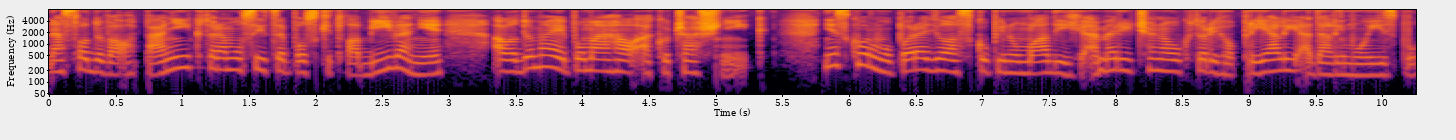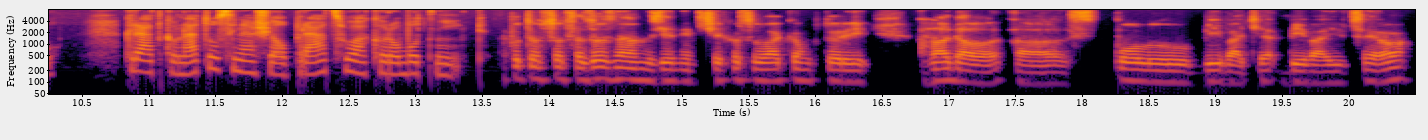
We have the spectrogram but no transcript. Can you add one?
Nasledovala pani, ktorá mu síce poskytla bývanie, ale doma jej pomáhal ako čašník. Neskôr mu poradila skupinu mladých Američanov, ktorí ho prijali a dali mu izbu. Krátko na to si našiel prácu ako robotník. Potom som sa zoznámil s jedným Čechoslovákom, ktorý hľadal spolu bývať, bývajúceho,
